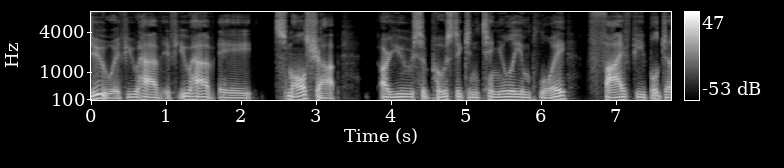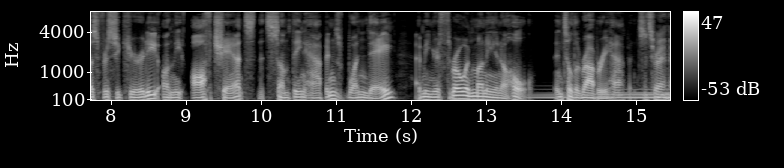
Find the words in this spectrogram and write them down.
do if you have if you have a small shop? Are you supposed to continually employ five people just for security on the off chance that something happens one day? I mean, you're throwing money in a hole until the robbery happens. That's right.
